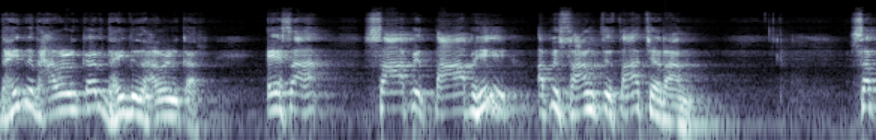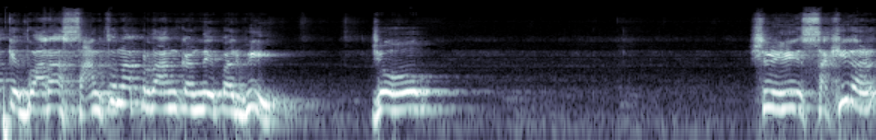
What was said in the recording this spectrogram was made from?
धैर्य धारण कर, धैर्य धारण कर। ऐसा साप ताप ही अपि शांतता चरान सबके द्वारा सांत्वना प्रदान करने पर भी जो श्री सखीगण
